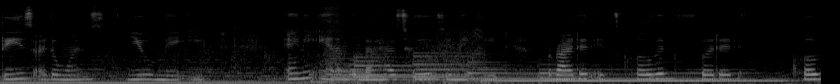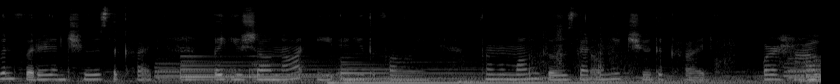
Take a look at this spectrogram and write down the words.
these are the ones you may eat. Any animal that has hooves you may eat, provided it's cloven footed cloven footed and chews the cud, but you shall not eat any of the following from among those that only chew the cud or have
